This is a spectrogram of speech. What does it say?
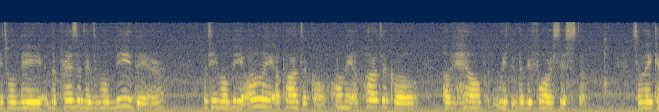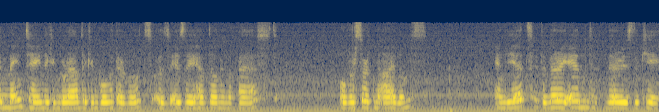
It will be, the president will be there, but he will be only a particle, only a particle of help with the before system. So they can maintain, they can grab, they can go with their roots as, as they have done in the past over certain items. And yet, at the very end, there is the king.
